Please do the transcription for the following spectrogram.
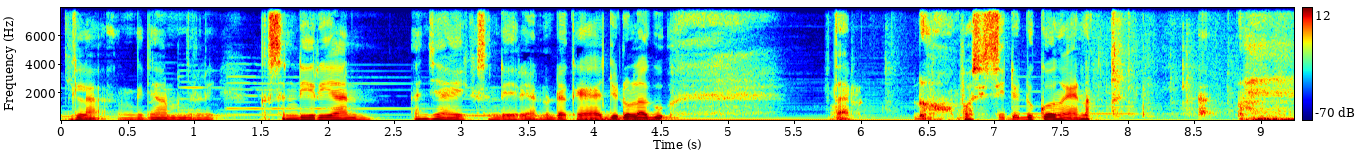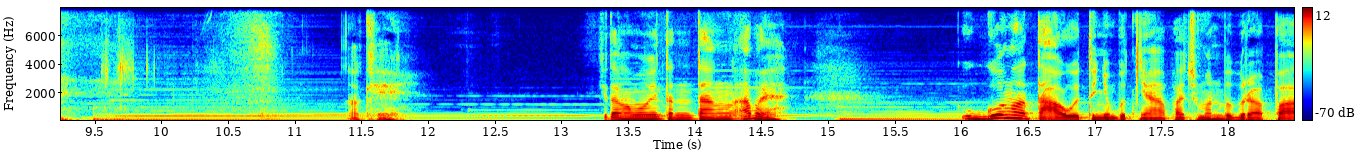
Gila jangan menyendiri. Kesendirian. Anjay kesendirian. Udah kayak judul lagu. Ntar duh posisi duduk gue nggak enak. Oke. Okay. kita ngomongin tentang apa ya? Gue nggak tahu itu nyebutnya apa cuman beberapa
